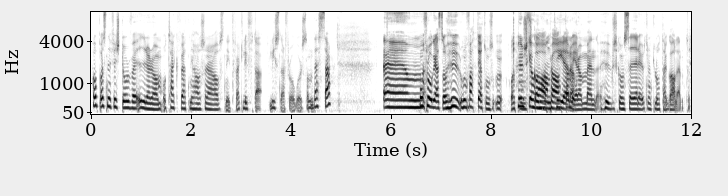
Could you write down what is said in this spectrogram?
Hoppas ni förstår vad jag yrar om och tack för att ni har sådana här avsnitt för att lyfta lyssnarfrågor som dessa. Ehm, Hon frågar alltså hur, hon fattar att hon, att Hur hon ska hon hantera? prata med dem men hur ska hon säga det utan att låta galen? Typ.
